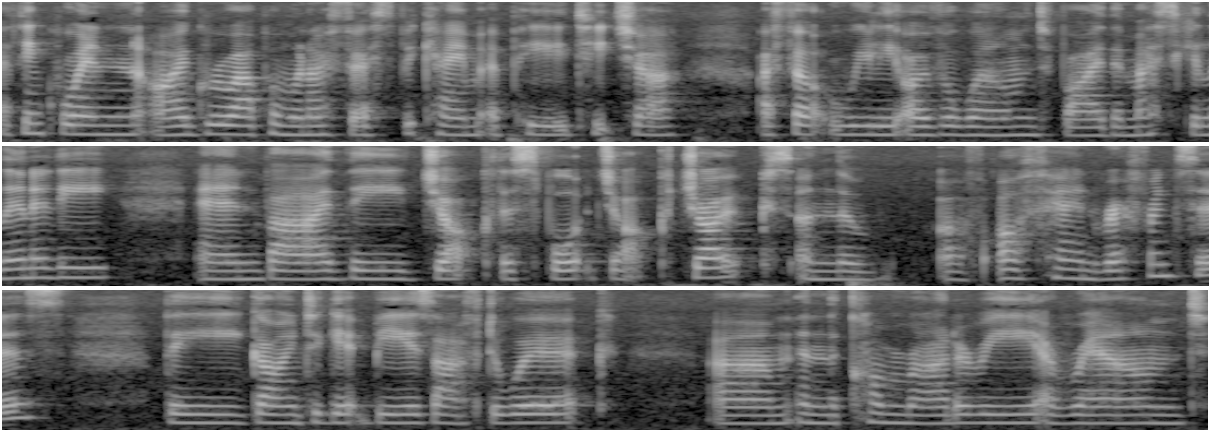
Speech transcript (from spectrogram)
I think when I grew up and when I first became a PE teacher, I felt really overwhelmed by the masculinity and by the jock, the sport jock jokes and the of offhand references, the going to get beers after work, um, and the camaraderie around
